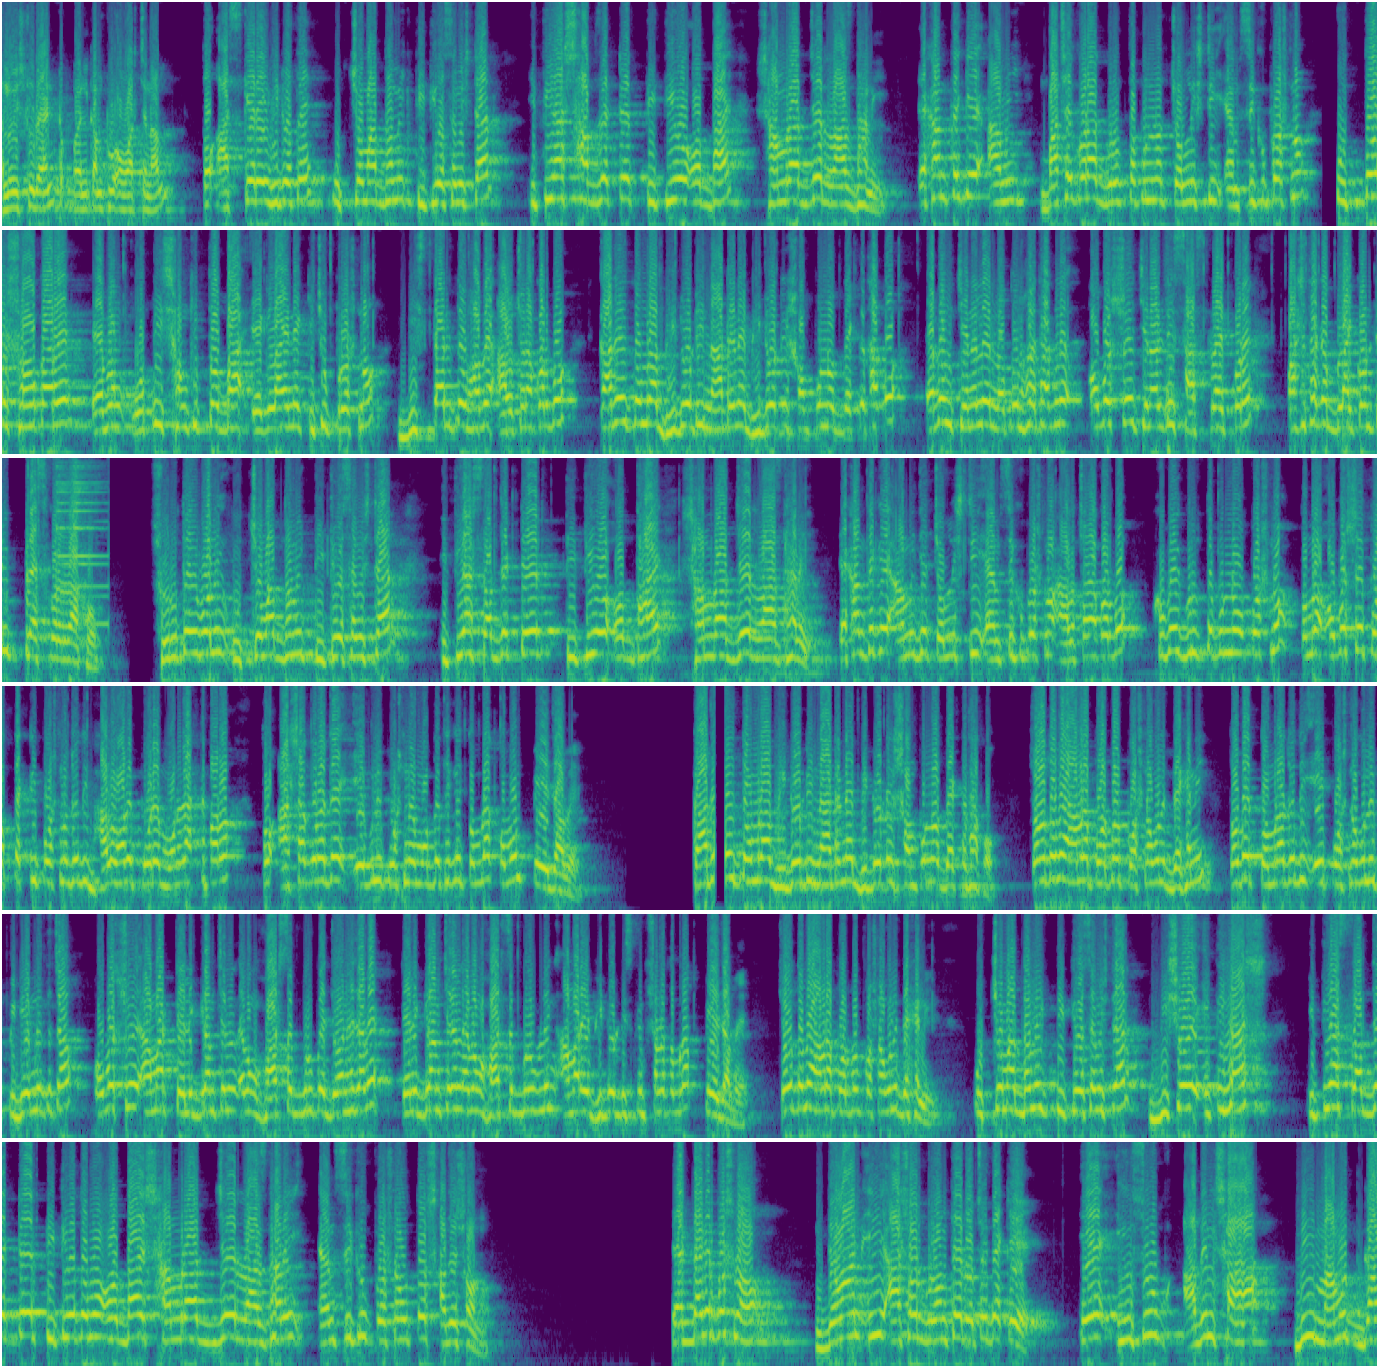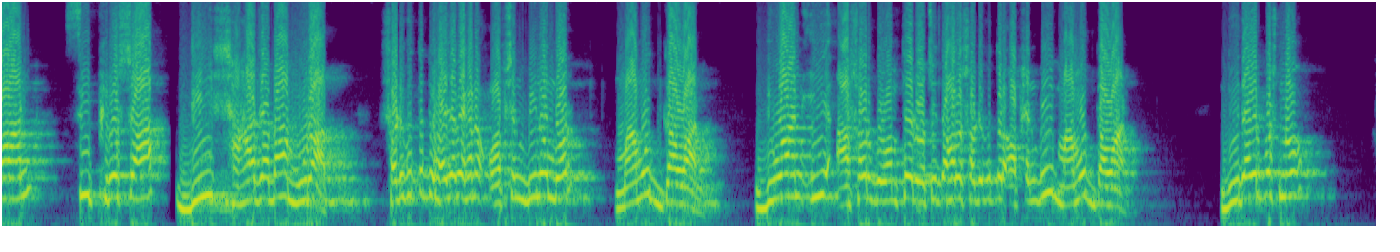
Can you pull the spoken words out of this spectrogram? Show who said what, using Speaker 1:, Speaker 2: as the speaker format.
Speaker 1: Hello student welcome to our channel তো আজকের এই ভিডিওতে উচ্চ মাধ্যমিক তৃতীয় সেমিস্টার ইতিহাস সাবজেক্টের তৃতীয় অধ্যায়, সাম্রাজ্যের রাজধানী। এখান থেকে আমি বাছাই করা গুরুত্বপূর্ণ চল্লিশটি এমসিকিউ প্রশ্ন, উত্তর সহকারে এবং অতি সংক্ষিপ্ত বা এক লাইনে কিছু প্রশ্ন বিস্তারিতভাবে আলোচনা করব। কাজেই তোমরা ভিডিওটি না টেনে ভিডিওটি সম্পূর্ণ দেখতে থাকো এবং চ্যানেলে নতুন হয়ে থাকলে অবশ্যই চ্যানেলটি সাবস্ক্রাইব করে পাশে থাকা ব্লাইকনটি প্রেস করে রাখো। শুরুতেই বলি উচ্চ মাধ্যমিক তৃতীয় সেমিস্টার, ইতিহাস সাবজেক্টের তৃতীয় অধ্যায়, সাম্রাজ্যের রাজধানী। এখান থেকে আমি যে চল্লিশটি এমসিকিউ প্রশ্ন আলোচনা করব, খুবই গুরুত্বপূর্ণ প্রশ্ন। তোমরা অবশ্যই প্রত্যেকটি প্রশ্ন যদি ভালোভাবে পড়ে মনে রাখতে পারো, তো আশা করা যায় এগুলি প্রশ্নের মধ্যে থেকে তোমরা কমন পেয়ে যাবে। কাজেই তোমরা ভিডিওটি না টেনে ভিডিওটি সম্পূর্ণ দেখতে থাকো। চলো তবে আমরা পরপর প্রশ্নগুলি দেখে নিই। তবে তোমরা যদি এই প্রশ্নগুলি পিডিএফ নিতে চাও, অবশ্যই আমার টেলিগ্রাম চ্যানেল এবং হোয়াটসঅ্যাপ গ্রুপে জয়েন হয়ে যাবে। টেলিগ্রাম চ্যানেল এবং হোয়াটসঅ্যাপ গ্রুপ লিংক আমার এই ভিডিও ডিসক্রিপশনে তোমরা পেয়ে যাবে। চলো তবে আমরা পরপর প্রশ্নগুলি দেখে নিই। উচ্চ মাধ্যমিক তৃতীয় সেমিস্টার বিষয়, ইতিহাস। ইতিহাস সাবজেক্টের তৃতীয়তম অধ্যায়, সাম্রাজ্যের রাজধানী এমসিকিউ প্রশ্ন উত্তর সাজেশন এক দাগের প্রশ্ন, দেওয়ান ই আসর গ্রন্থের রচয়িতা কে? A Yusuf, Adil Shah, B Mahmud Gawan, C Firoz Shah, D Shahzada Murad. সঠিক উত্তরটি হয়ে যাবে এখানে option B number, Mahmud Gawan. দিওয়ান ই আসর গ্রন্থে রচিত হলো সঠিক উত্তর অপশন বি, মামুদ গাওয়ান। দুই দাগের প্রশ্ন,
